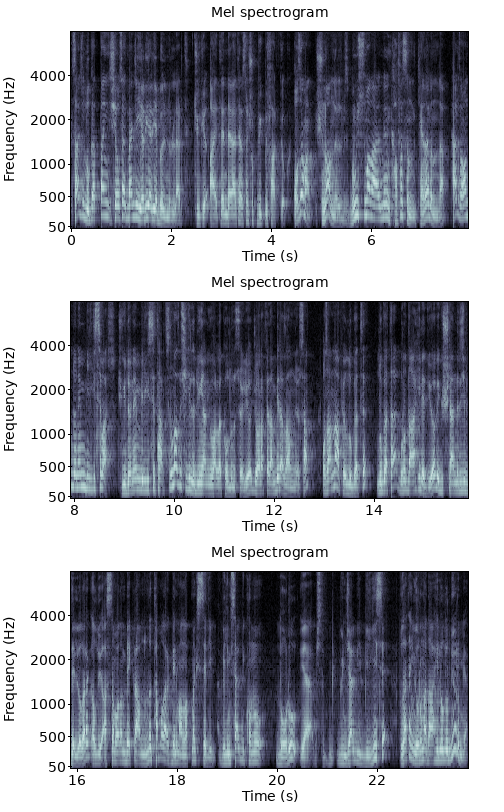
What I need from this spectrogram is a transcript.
Sadece lugattan şey olsaydı bence yarı yarıya bölünürlerdi. Çünkü ayetlerin delalet arasında çok büyük bir fark yok. O zaman şunu anlıyoruz biz. Bu Müslüman alimlerin kafasının kenarında her zaman dönemin bilgisi var. Çünkü dönemin bilgisi tartışılmaz bir şekilde dünyanın yuvarlak olduğunu söylüyor. Coğrafyadan biraz anlıyorsan. O zaman ne yapıyor lugatı? Lugata bunu dahil ediyor ve güçlendirici bir delil olarak alıyor. Aslında bu adam background'unda tam olarak benim anlatmak istediğim bilimsel bir konu doğru ya işte güncel bir bilgi ise bu zaten yoruma dahil olur diyorum ya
